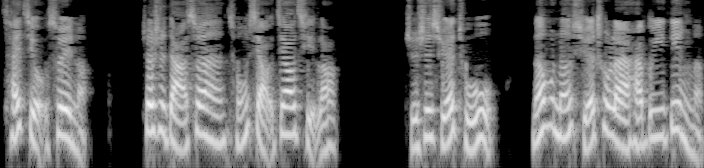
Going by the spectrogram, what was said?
才九岁呢，这是打算从小教起了。只是学徒能不能学出来还不一定呢。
